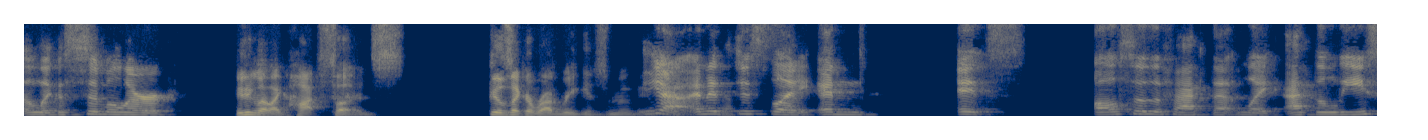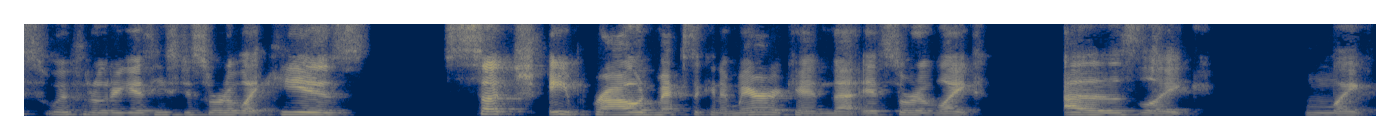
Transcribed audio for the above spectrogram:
uh, like a similar You think about like Hot Fuzz. Feels like a Rodriguez movie. yeah and it's just like and it's also the fact that like at the least with rodriguez he's just sort of like he is such a proud mexican american that it's sort of like as like like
